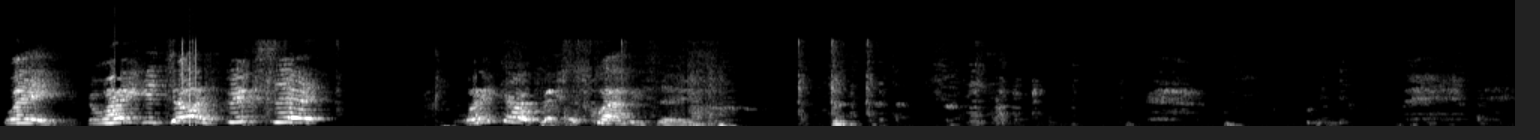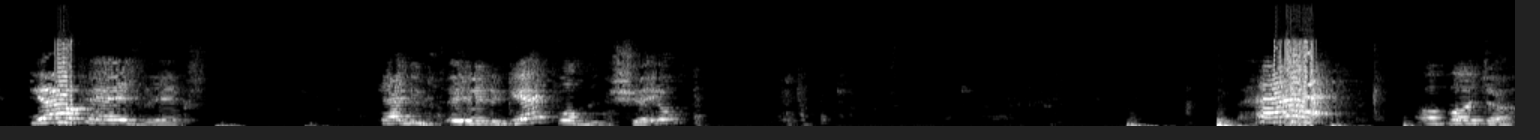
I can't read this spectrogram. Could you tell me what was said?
Wait, wait until I fix it. Wait until I fix this crappy thing. Yeah, okay, it's fixed. Can I again from the jail? Ha! A bunch of,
